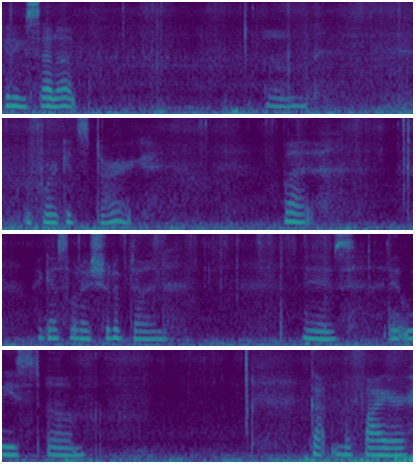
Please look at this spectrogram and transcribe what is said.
getting set up um, before it gets dark. But I guess what I should have done is at least um, gotten the fire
